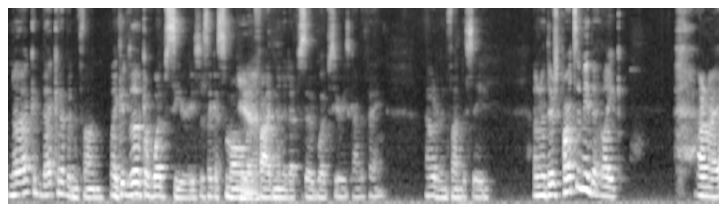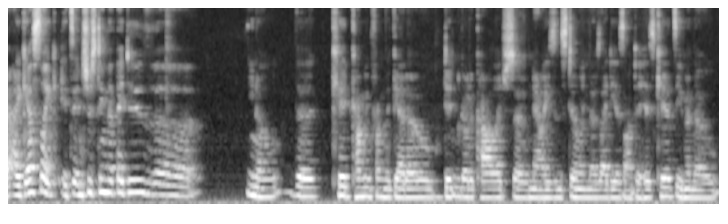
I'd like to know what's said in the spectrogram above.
no, that could that could have been fun. Like it's like a web series, just like a small Yeah. like five minute episode web series kind of thing. That would have been fun to see. I don't know. There's parts of me that like I don't know. I guess like it's interesting that they do the you know the kid coming from the ghetto didn't go to college, so now he's instilling those ideas onto his kids, even though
